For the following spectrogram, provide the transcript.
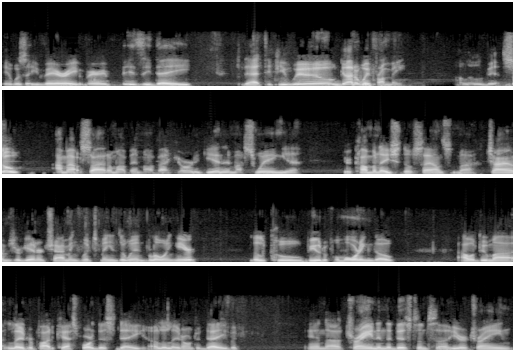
It was a very, very busy day that, if you will, got away from me a little bit. So I'm outside. I'm up in my backyard again in my swing. Yeah, your combination of sounds, my chimes again are chiming, which means the wind blowing here. A little cool, beautiful morning though. I will do my later podcast for this day a little later on today, but and uh, train in the distance. I hear a train,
